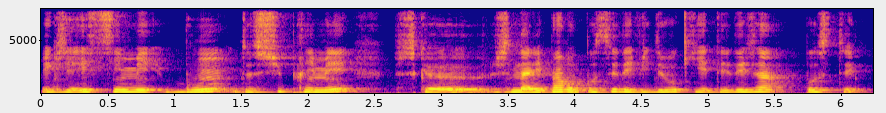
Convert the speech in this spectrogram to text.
et que j'ai estimé bon de supprimer puisque je n'allais pas reposter des vidéos qui étaient déjà postées.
